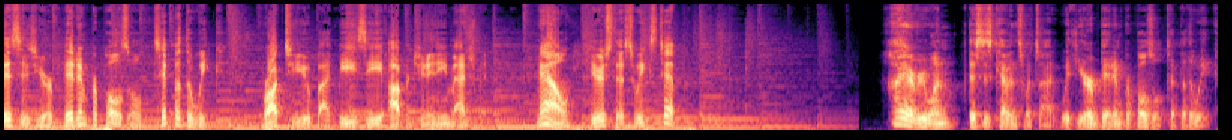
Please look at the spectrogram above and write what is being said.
This is your bid and proposal tip of the week, brought to you by BZ Opportunity Management. Now, here's this week's tip. Hi, everyone. This is Kevin Switaj with your bid and proposal tip of the week.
